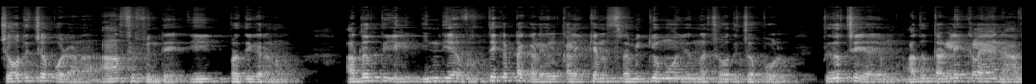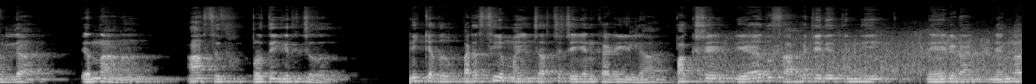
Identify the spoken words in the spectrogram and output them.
ചോദിച്ചപ്പോഴാണ് ആസിഫിന്റെ ഈ പ്രതികരണം. അതിർത്തിയിൽ ഇന്ത്യ വൃത്തികെട്ട കളികൾ കളിക്കാൻ ശ്രമിക്കുമോ എന്ന് ചോദിച്ചപ്പോൾ തീർച്ചയായും അത് തള്ളിക്കളയാനാവില്ല എന്നാണ് ആസിഫ് പ്രതികരിച്ചത്. എനിക്കത് പരസ്യമായി ചർച്ച ചെയ്യാൻ കഴിയില്ല. പക്ഷേ ഏത് സാഹചര്യത്തിനെ നേരിടാൻ ഞങ്ങൾ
